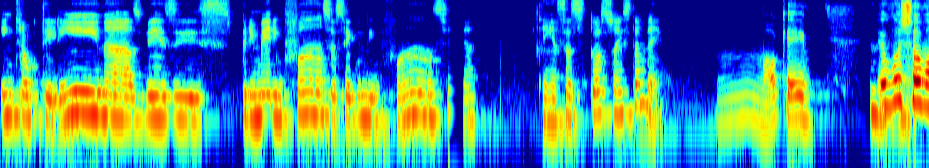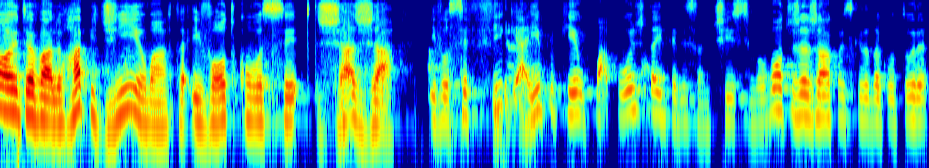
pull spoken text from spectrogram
intrauterina, às vezes primeira infância, segunda infância. Tem essas situações também. Hum, ok. Eu vou chamar o intervalo rapidinho, Marta, e volto com você já já. E você fique aí, porque o papo hoje está interessantíssimo. Eu volto já já com a Esquina da Cultura.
